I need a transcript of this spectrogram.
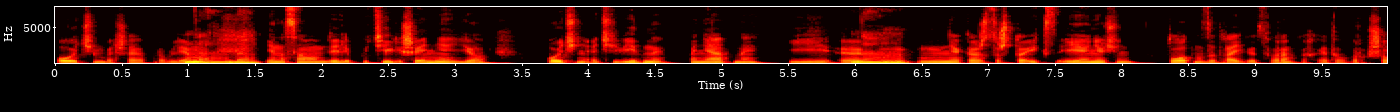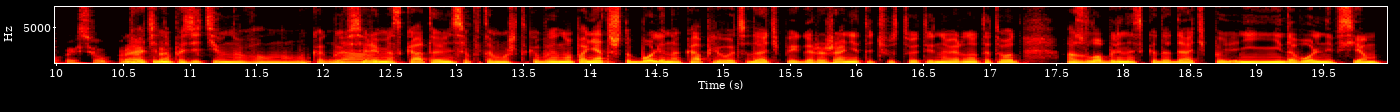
очень большая проблема. Да, да. И на самом деле пути решения ее очень очевидны, понятны. И э, Да. мне кажется, что их, с- и они очень плотно затрагиваются в рамках этого воркшопа и всего проекта. Давайте на позитивную волну. Мы как бы Да. все время скатываемся, потому что, как бы, ну, понятно, что боли накапливаются, да, типа, и горожане это чувствуют. И, наверное, вот эта вот озлобленность, когда, да, типа, они недовольны всем,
